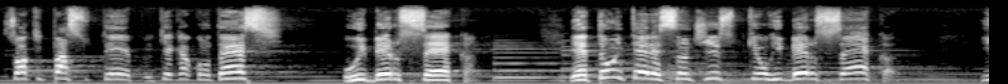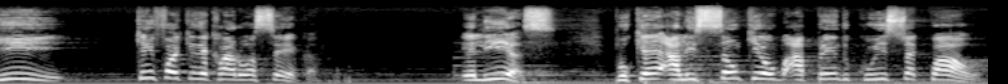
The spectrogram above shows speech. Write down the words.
Só que passa o tempo, e o que, que acontece? O ribeiro seca. E é tão interessante isso, porque o ribeiro seca. E quem foi que declarou a seca? Elias. Porque a lição que eu aprendo com isso é qual?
